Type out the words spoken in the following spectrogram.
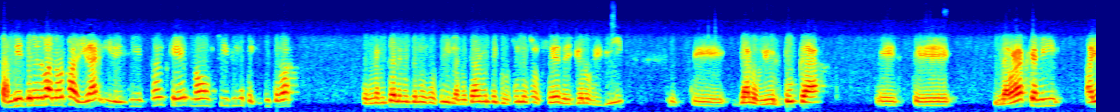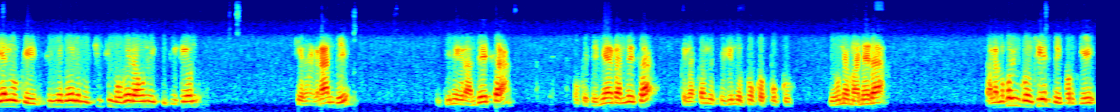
también tiene el valor para llegar y decir, ¿sabes qué? No, sí, fíjate que sí te vas. Pero lamentablemente no es así, lamentablemente incluso eso sucede, yo lo viví, este, ya lo vivió el Tuca, este, y la verdad es que a mí hay algo que sí me duele muchísimo ver a una institución que era grande, que tiene grandeza, o que tenía grandeza, que la están destruyendo poco a poco, de una manera a lo mejor inconsciente, porque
